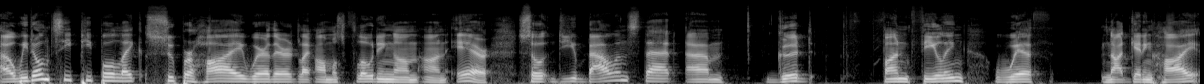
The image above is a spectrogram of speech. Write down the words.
uh, we don't see people like super high where they're like almost floating on, on air. So, do you balance that um, good fun feeling with not getting high,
